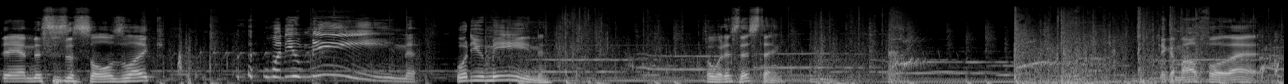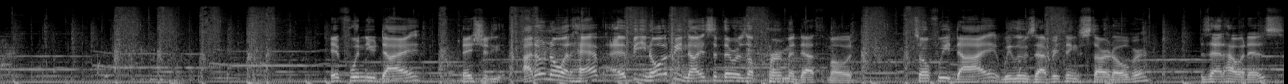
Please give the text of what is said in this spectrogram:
Damn, this is a Souls like. what do you mean? What do you mean? Oh, what is this thing? Take a mouthful of that. If when you die, they should. I don't know what happened. You know, it'd be nice if there was a permadeath mode. So if we die, we lose everything, start over. Is that how it is?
